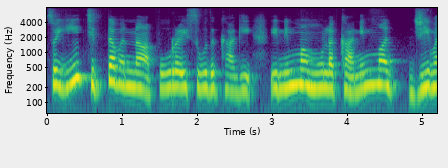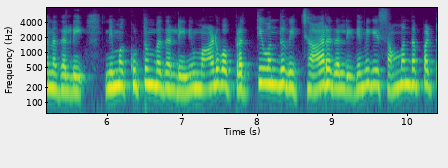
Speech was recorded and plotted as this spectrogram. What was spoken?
ಸೊ ಈ ಚಿತ್ತವನ್ನು ಪೂರೈಸುವುದಕ್ಕಾಗಿ ಈ ನಿಮ್ಮ ಮೂಲಕ, ನಿಮ್ಮ ಜೀವನದಲ್ಲಿ, ನಿಮ್ಮ ಕುಟುಂಬದಲ್ಲಿ, ನೀವು ಮಾಡುವ ಪ್ರತಿಯೊಂದು ವಿಚಾರದಲ್ಲಿ ನಿಮಗೆ ಸಂಬಂಧಪಟ್ಟ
